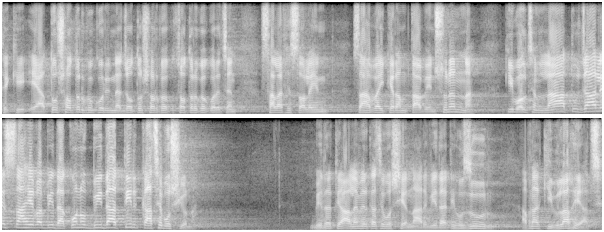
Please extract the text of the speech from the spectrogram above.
থেকে এত সতর্ক করি না, যত সতর্ক করেছেন সালাফি সলেহিন, সাহাবাই কেরাম তাবেন শুনেন না, কি বলছেন? লা তুজালিস সাহেবা বিদা, কোনো বিদাতির কাছে বসিও না। বিদাতি আলেমের কাছে বসিয়ে না, আর বিদাতি হুজুর, আপনার কিবলা হয়ে আছে।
